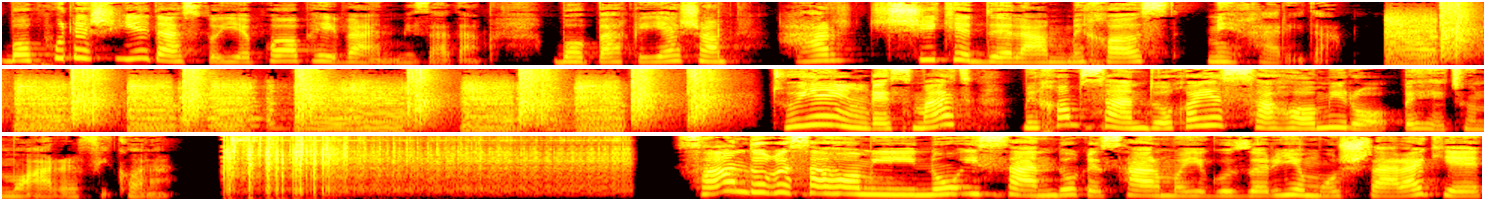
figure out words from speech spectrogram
با پولش یه دست و یه پا پیوند می‌زدم. با بقیهشم هر چی که دلم می‌خواست میخریدم. توی این قسمت می‌خوام صندوق های سهامی رو بهتون معرفی کنم. صندوق سهامی نوعی صندوق سرمایه گذاری مشترکه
